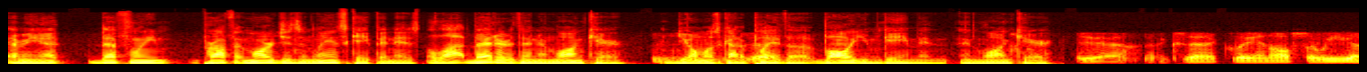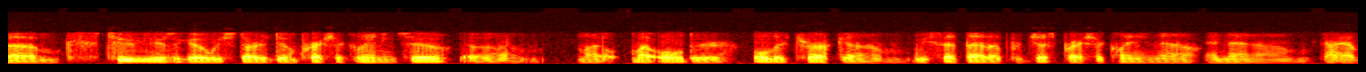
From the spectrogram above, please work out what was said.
I mean, that definitely profit margins in landscaping is a lot better than in lawn care. You almost got to play the volume game in, in lawn care. Yeah, exactly. And also, we um, two years ago we started doing pressure cleaning too. Um, my my older older truck. Um, we set that up for just pressure cleaning now, and then um, I have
